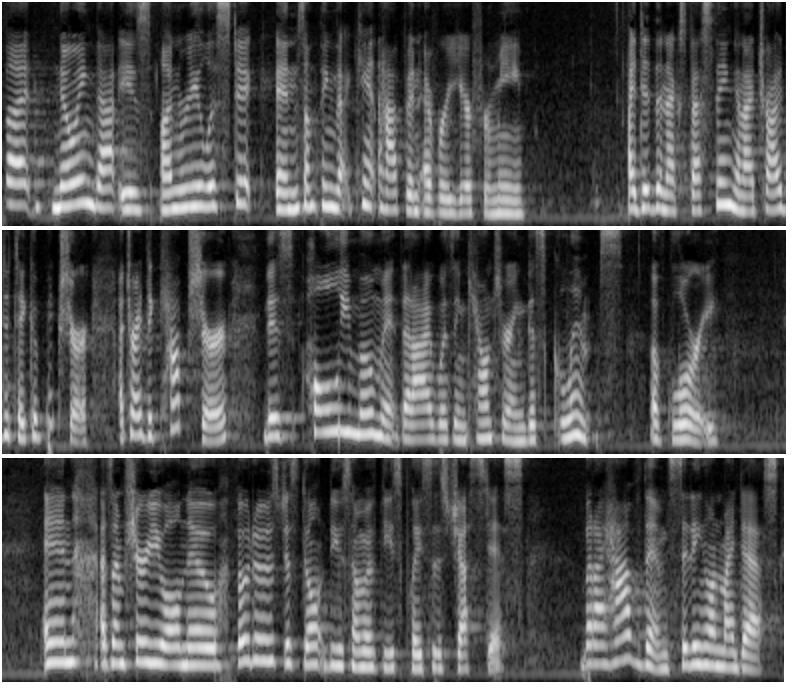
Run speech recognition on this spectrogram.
But knowing that is unrealistic and something that can't happen every year for me, I did the next best thing and I tried to take a picture. I tried to capture this holy moment that I was encountering, this glimpse of glory. And as I'm sure you all know, photos just don't do some of these places justice. But I have them sitting on my desk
